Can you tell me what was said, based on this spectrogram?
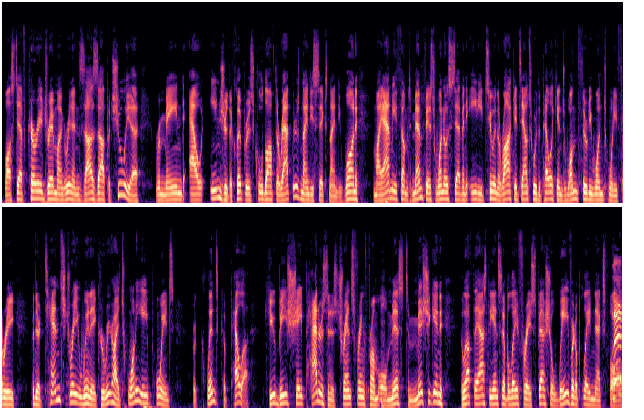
while Steph Curry, Draymond Green, and Zaza Pachulia remained out injured. The Clippers cooled off the Raptors 96 91. Miami thumped Memphis 107 82, and the Rockets outscored the Pelicans 131 23 for their 10th straight win, a career high 28 points for Clint Capela. QB Shea Patterson is transferring from Ole Miss to Michigan. He'll have to ask the NCAA for a special waiver to play next fall. Let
